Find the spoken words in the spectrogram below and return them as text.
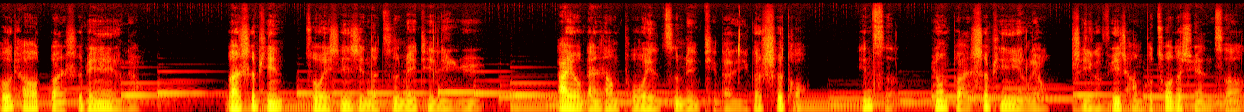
头条短视频引流。短视频作为新兴的自媒体领域，大有赶上图为自媒体的一个势头，因此用短视频引流是一个非常不错的选择。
